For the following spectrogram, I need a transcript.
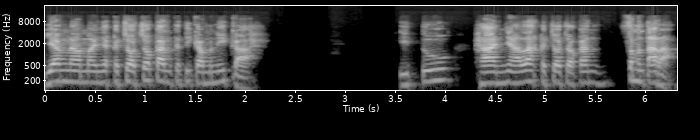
yang namanya kecocokan ketika menikah itu hanyalah kecocokan sementara.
